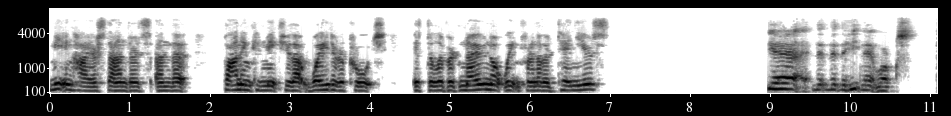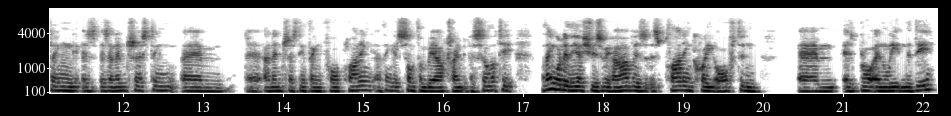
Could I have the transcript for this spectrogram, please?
meeting higher standards and that planning can make sure that wider approach is delivered now, not waiting for another 10 years? Yeah, the, the, the heat networks thing is, is an interesting um, uh, an interesting thing for planning. I think it's something we are trying to facilitate. I think one of the issues we have is, is planning quite often um, is brought in late in the day.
